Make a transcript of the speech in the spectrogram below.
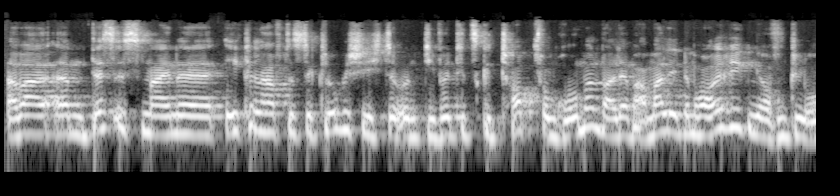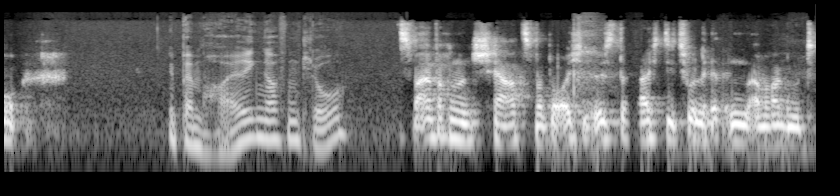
Aber ähm, das ist meine ekelhafteste Klogeschichte und die wird jetzt getoppt vom Roman, weil der war mal in einem Heurigen auf dem Klo. Beim Heurigen auf dem Klo? Es war einfach nur ein Scherz, war bei euch in Österreich die Toiletten, aber gut.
